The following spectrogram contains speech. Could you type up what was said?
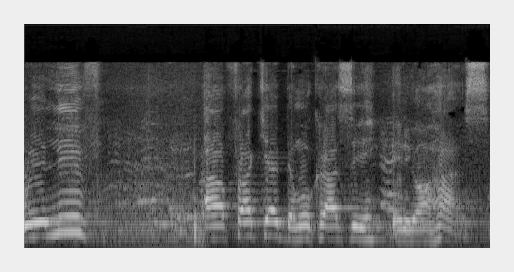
we leave our fractured democracy in your hands.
